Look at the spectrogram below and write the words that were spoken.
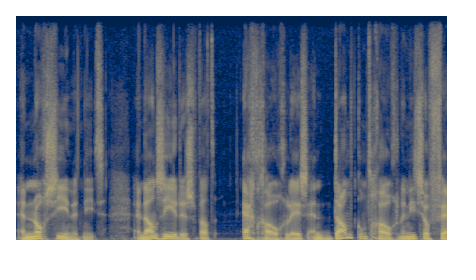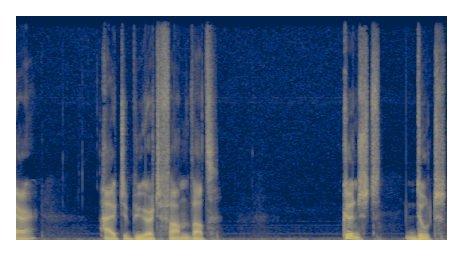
En nog zie je het niet. En dan zie je dus wat echt goochelen is. En dan komt goochelen niet zo ver uit de buurt van wat kunst doet.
